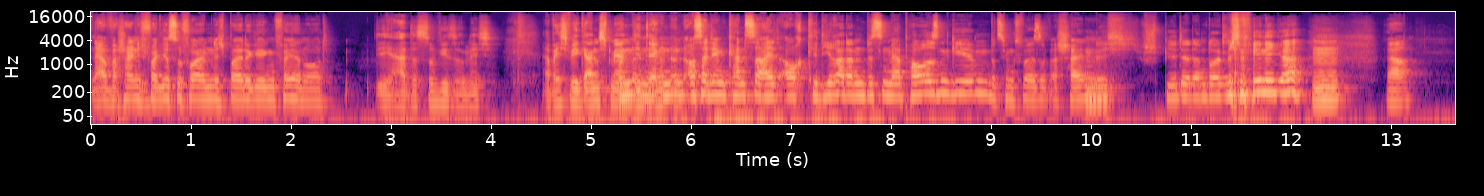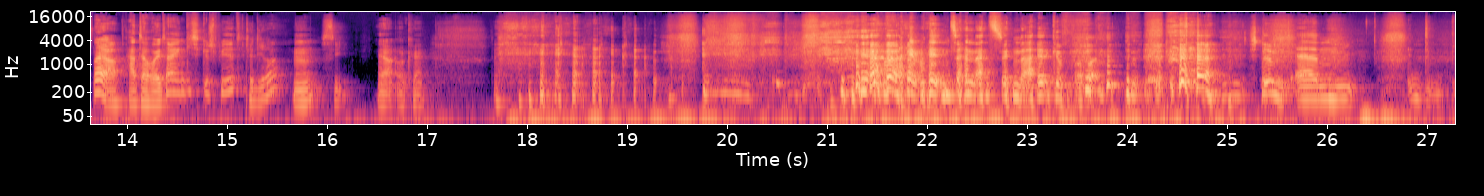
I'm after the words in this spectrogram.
Ja, wahrscheinlich verlierst du vor allem nicht beide gegen Feyenoord. Ja, das sowieso nicht. Aber ich will gar nicht mehr Und, an die denken. und, und außerdem kannst du halt auch Kedira dann ein bisschen mehr Pausen geben, beziehungsweise wahrscheinlich spielt er dann deutlich weniger. Hm. Ja. Naja. Hat er heute eigentlich gespielt? Kedira? Hm? Sie. Ja, okay. Einmal international geworden. Stimmt. Ähm,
